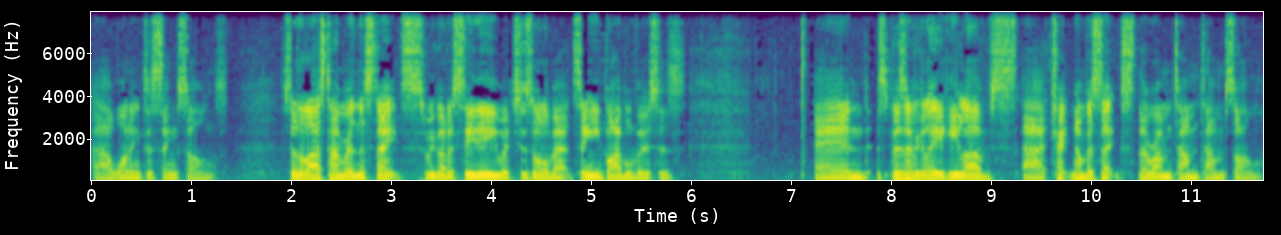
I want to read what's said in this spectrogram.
uh, wanting to sing songs. So the last time we are in the States, we got a CD which is all about singing Bible verses. And specifically, he loves uh, track number six, the Rum Tum Tum song.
